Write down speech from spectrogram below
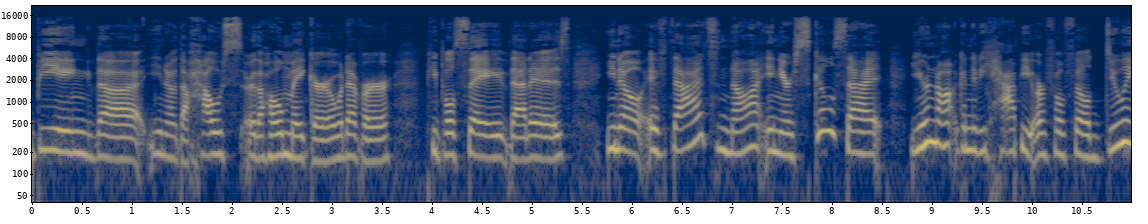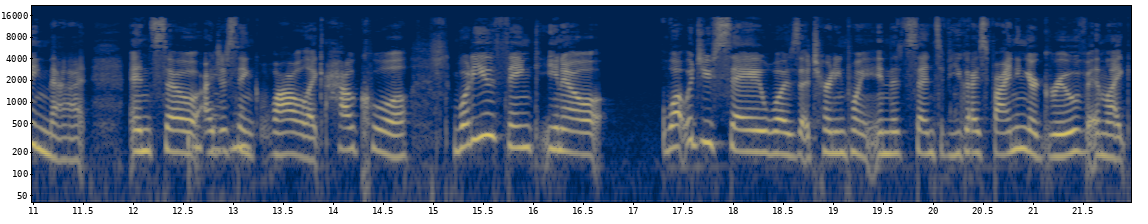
being the, you know, the house or the homemaker or whatever people say that is, you know, if that's not in your skill set, you're not going to be happy or fulfilled doing that. And so I just mm-hmm. think, wow, like how cool. What do you think, you know, what would you say was a turning point in the sense of you guys finding your groove and like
